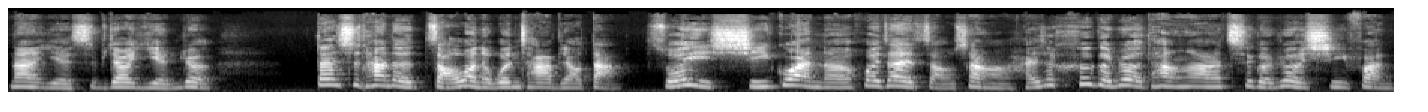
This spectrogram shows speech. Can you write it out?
那也是比较炎热。但是它的早晚的温差比较大，所以习惯呢会在早上啊，还是喝个热汤啊，吃个热稀饭，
